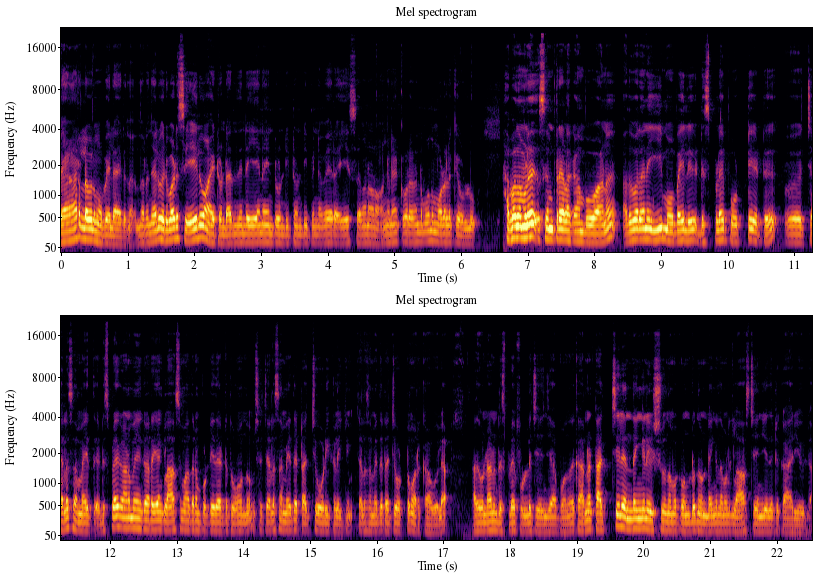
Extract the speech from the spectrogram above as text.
വേറെ ലെവൽ മൊബൈലായിരുന്നു എന്ന് പറഞ്ഞാൽ ഒരുപാട് സെയിലും ആയിട്ടുണ്ടായിരുന്നു. ഇതിന്റെ എ നയൻ ട്വന്റി ട്വന്റി പിന്നെ വേറെ എ സെവൻ ആണോ? അങ്ങനെ കുറേ രണ്ട് മൂന്ന് മോഡലൊക്കെ ഉള്ളൂ. അപ്പോൾ നമ്മൾ സിം ട്രേ ഇളക്കാൻ പോവാണ്. അതുപോലെ തന്നെ ഈ മൊബൈൽ ഡിസ്പ്ലേ പൊട്ടിയിട്ട് ചില സമയത്ത് ഡിസ്പ്ലേ കാണുമ്പോൾ നിങ്ങൾക്ക് അറിയാം ഗ്ലാസ് മാത്രം പൊട്ടിയതായിട്ട് തോന്നും. പക്ഷേ ചില സമയത്ത് ടച്ച് ഓടിക്കളിക്കും. ചില സമയത്ത് ടച്ച് ഒട്ടും വർക്കാവില്ല അതുകൊണ്ടാണ് ഡിസ്പ്ലേ ഫുള്ള് ചേഞ്ച് ചെയ്യാൻ പോകുന്നത്. കാരണം ടച്ചിൽ എന്തെങ്കിലും ഇഷ്യൂ നമുക്ക് ഉണ്ടെന്നുണ്ടെങ്കിൽ നമ്മൾ ഗ്ലാസ് ചേഞ്ച് ചെയ്തിട്ട് കാര്യമില്ല.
